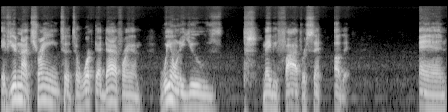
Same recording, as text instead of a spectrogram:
if you're not trained to to work that diaphragm, we only use maybe 5% of it. And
